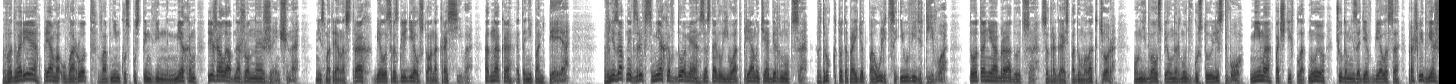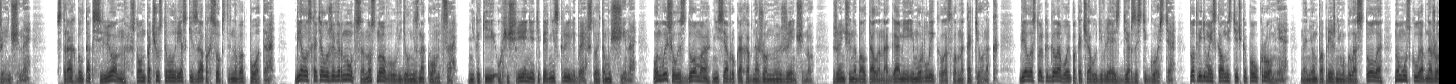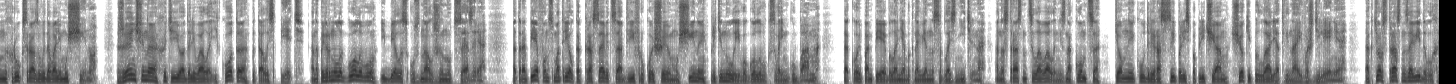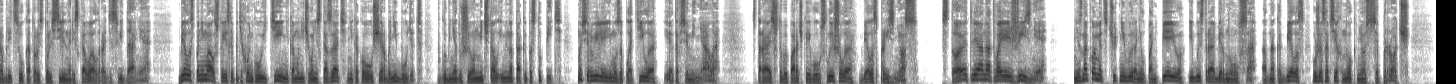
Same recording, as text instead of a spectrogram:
Во дворе, прямо у ворот, в обнимку с пустым винным мехом, лежала обнаженная женщина. Несмотря на страх, Белос разглядел, что она красива. Однако это не Помпея. Внезапный взрыв смеха в доме заставил его отпрянуть и обернуться. Вдруг кто-то пройдет по улице и увидит его. «То-то они обрадуются», — содрогаясь, подумал актер. Он едва успел нырнуть в густую листву. Мимо, почти вплотную, чудом не задев Белоса, прошли две женщины. Страх был так силен, что он почувствовал резкий запах собственного пота. Белос хотел уже вернуться, но снова увидел незнакомца. Никакие ухищрения теперь не скрыли бы, что это мужчина. Он вышел из дома, неся в руках обнаженную женщину. Женщина болтала ногами и мурлыкала, словно котенок. Белос только головой покачал, удивляясь дерзости гостя — тот, видимо, искал местечко поукромнее. На нем по-прежнему была стола, но мускулы обнаженных рук сразу выдавали мужчину. Женщина, хоть ее одолевала и кота, пыталась петь. Она повернула голову, и Белос узнал жену Цезаря. Оторопев, он смотрел, как красавица, обвив рукой шею мужчины, притянула его голову к своим губам. Такой Помпея была необыкновенно соблазнительна. Она страстно целовала незнакомца, Темные кудри рассыпались по плечам, щеки пылали от вина и вожделения. Актер страстно завидовал храбрецу, который столь сильно рисковал ради свидания. Белос понимал, что если потихоньку уйти и никому ничего не сказать, никакого ущерба не будет. В глубине души он мечтал именно так и поступить. Но Сервилия ему заплатила, и это все меняло. Стараясь, чтобы парочка его услышала, Белос произнес. «Стоит ли она твоей жизни?» Незнакомец чуть не выронил Помпею и быстро обернулся, однако Белос уже со всех ног несся прочь.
